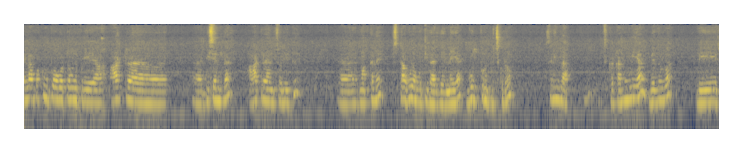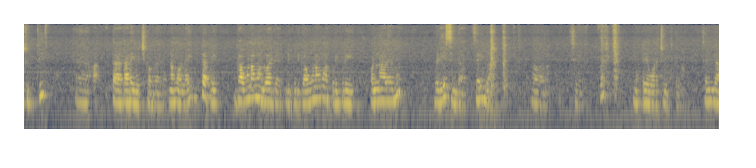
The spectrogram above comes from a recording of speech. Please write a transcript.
எல்லா பக்கமும் போகட்டும் இப்படி ஆட்டுற டிசைனில் ஆட்டுறேன்னு சொல்லிட்டு மக்களை ஸ்டவ்வில் ஊற்றிடாதீங்க எண்ணெயை. குப்புன்னு பிடிச்சிக்கிடும். சரிங்களா? க- கம்மியாக மெதுவாக அப்படியே சுற்றி த தடவி வச்சுக்கோங்க. நம்ம லைட்டாக அப்படி கவனமாக அங்கே இருக்க இப்படி இப்படி கவனமாக இப்படி இப்படி பண்ணாலேயும் வெளியே சிந்தாது. சரிங்களா? அவ்வளோதான் சரி இப்போ முட்டையை உடச்சி ஊற்றிக்கலாம் சரிங்களா?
